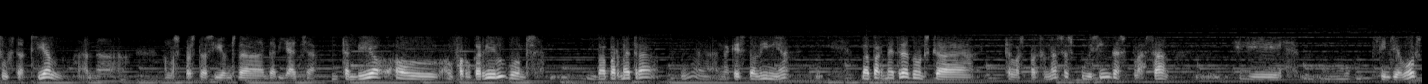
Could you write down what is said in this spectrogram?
substancial en, eh, en les prestacions de, de viatge. També el, el ferrocarril doncs, va permetre, eh, en aquesta línia, va permetre doncs, que, que les persones es poguessin desplaçar. I, fins llavors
